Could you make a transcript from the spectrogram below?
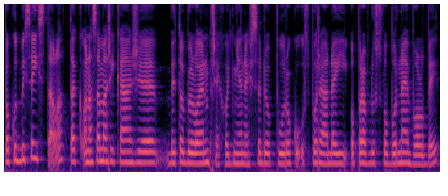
Pokud by se jí stala, tak ona sama říká, že by to bylo jen přechodně, než se do půl roku uspořádají opravdu svobodné volby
